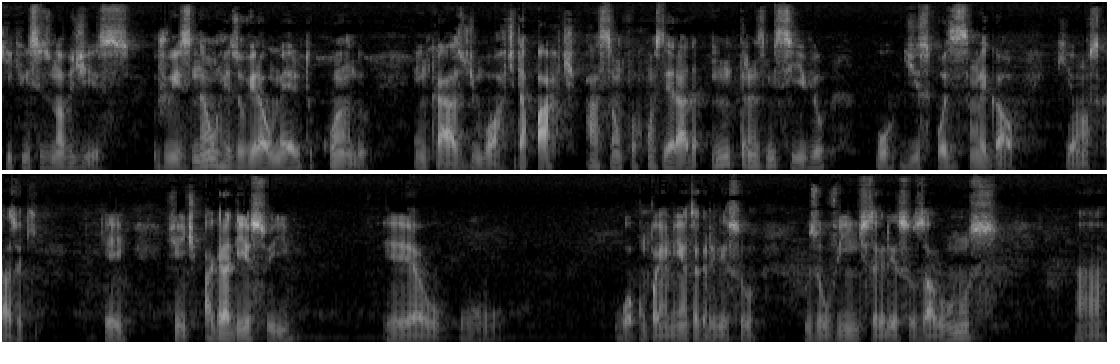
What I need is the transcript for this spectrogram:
que, que o inciso 9 diz? O juiz não resolverá o mérito quando, em caso de morte da parte, a ação for considerada intransmissível por disposição legal, que é o nosso caso aqui. Ok? Gente, agradeço aí é, o, o, o acompanhamento, agradeço os ouvintes, agradeço os alunos tá?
